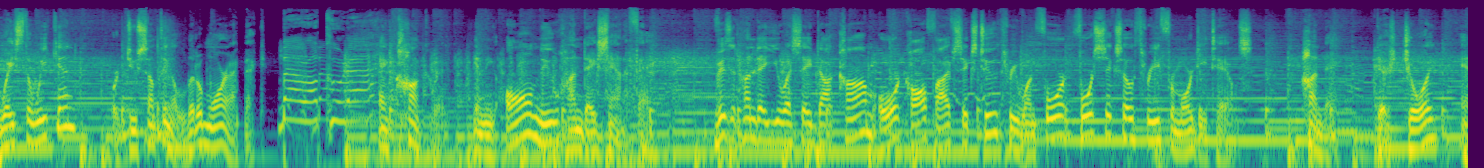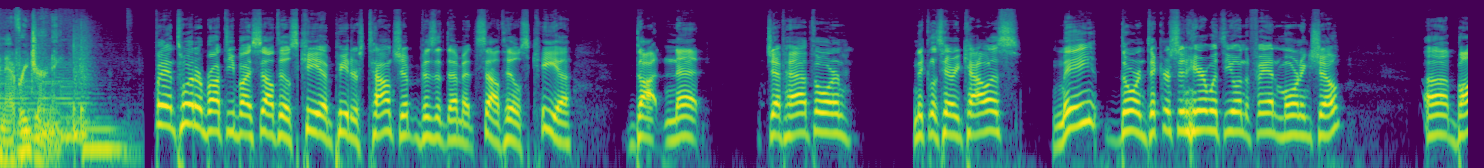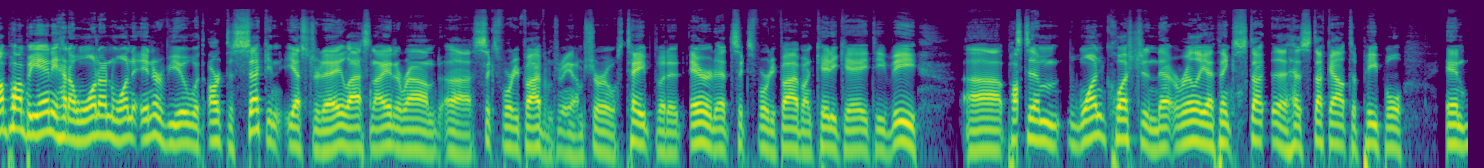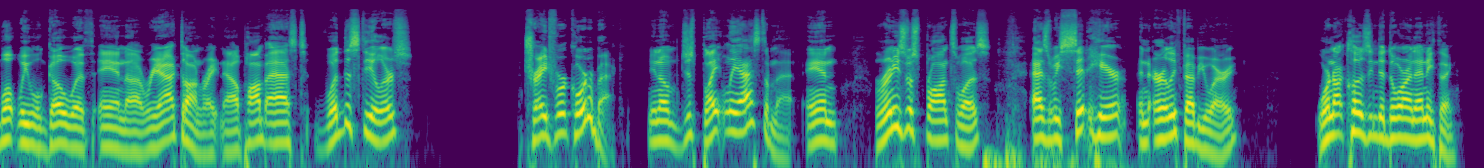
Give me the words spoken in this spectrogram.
Waste the weekend or do something a little more epic? And conquer it in the all-new Hyundai Santa Fe. Visit HyundaiUSA.com or call 562 for more details. Hyundai, there's joy in every journey. Fan Twitter brought to you by South Hills Kia in Peters Township. Visit them at southhillskia.net. Jeff Hathhorn, Nicholas Harry Callis, me, Dorin Dickerson here with you on the Fan Morning Show. Uh, Bob Pompeani had a one-on-one interview with Art II yesterday, last night around uh, 6:45. I mean, I'm sure it was taped, but it aired at 6:45 on KDKA TV. Uh, asked him one question that really I think stuck uh, has stuck out to people, and what we will go with and uh, react on right now. Pomp asked, "Would the Steelers trade for a quarterback?" You know, just blatantly asked him that, and Rooney's response was, "As we sit here in early February, we're not closing the door on anything."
